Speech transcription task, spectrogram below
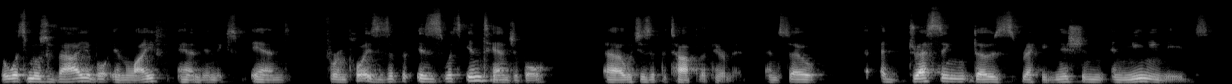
But what's most valuable in life and in and for employees is, the, is what's intangible, uh, which is at the top of the pyramid. And so, addressing those recognition and meaning needs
